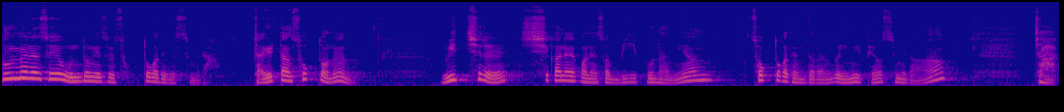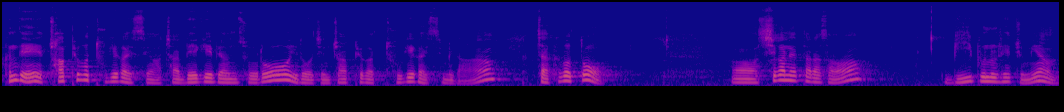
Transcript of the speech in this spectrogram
평면에서의 운동에서의 속도가 되겠습니다. 자, 일단 속도는 위치를 시간에 관해서 미분하면 속도가 된다는 거 이미 배웠습니다. 자, 근데 좌표가 두 개가 있어요. 자, 매개 변수로 이루어진 좌표가 두 개가 있습니다. 자, 그것도 어, 시간에 따라서 미분을 해주면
